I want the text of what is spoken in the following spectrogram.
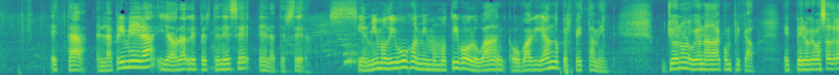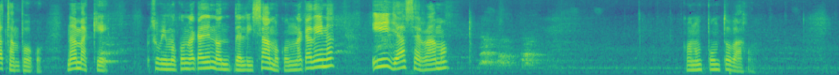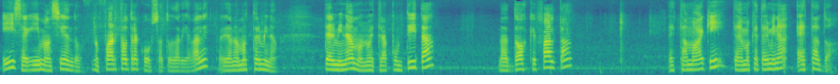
está en la primera y ahora le pertenece en la tercera. Si el mismo dibujo, el mismo motivo lo va, o va guiando perfectamente. Yo no lo veo nada complicado. Espero que vosotras tampoco. Nada más que subimos con una cadena, nos deslizamos con una cadena y ya cerramos con un punto bajo. Y seguimos haciendo. Nos falta otra cosa todavía vale todavía no hemos terminado. Terminamos nuestra puntita las dos que faltan. Estamos aquí tenemos que terminar estas dos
